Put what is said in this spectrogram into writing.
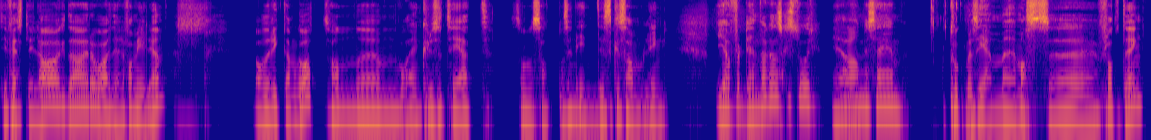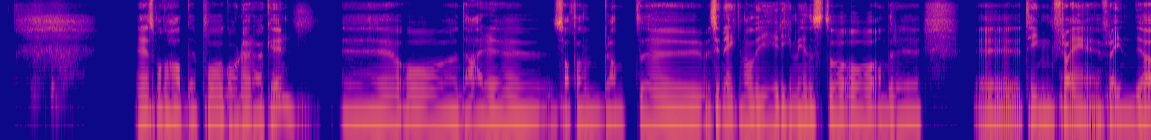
til festlig lag der, og var en del av familien. Og det likte ham godt. Han var en kuriositet som satt på sin indiske samling. Ja, for den var ganske stor. Ja. Med seg hjem. Tok med seg hjem eh, masse flotte ting eh, som han hadde på gården Øraker. Eh, og der eh, satt han blant eh, sine egne malerier, ikke minst, og, og andre eh, ting fra, fra India.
